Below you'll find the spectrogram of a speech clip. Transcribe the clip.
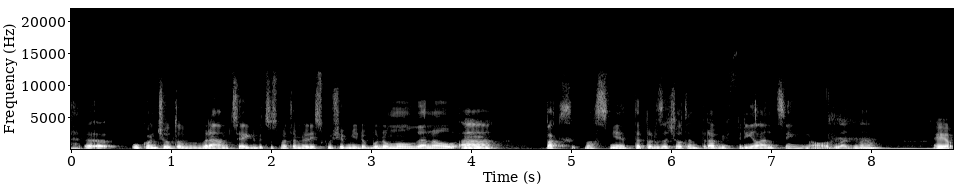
uh, ukončil to v rámci, jak kdyby co jsme tam měli zkušební dobu domluvenou a mm. pak vlastně teprve začal ten pravý freelancing no, od ledna. Mm. Jo,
